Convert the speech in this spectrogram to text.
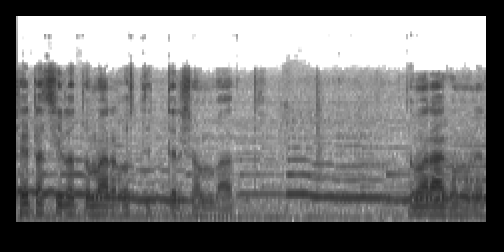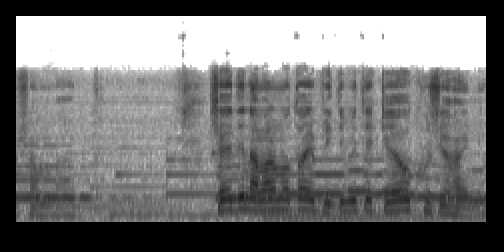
সেটা ছিল তোমার অস্তিত্বের সংবাদ, তোমার আগমনের সংবাদ। সেই দিন আমার মতো এই পৃথিবীতে কেউ খুশি হয়নি।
